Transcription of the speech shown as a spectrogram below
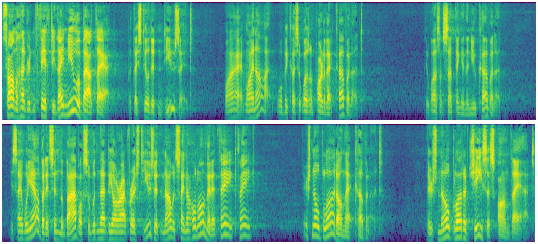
Psalm 150, they knew about that but they still didn't use it. Why, why not? Well, because it wasn't part of that covenant. It wasn't something in the new covenant. You say, well, yeah, but it's in the Bible, so wouldn't that be all right for us to use it? And I would say, now hold on a minute, think, think. There's no blood on that covenant. There's no blood of Jesus on that.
